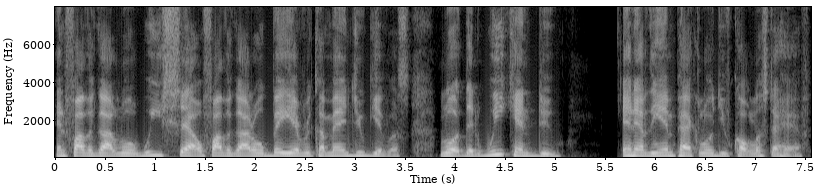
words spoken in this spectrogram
And Father God, Lord, we shall, Father God, obey every command you give us, Lord, that we can do and have the impact, Lord, you've called us to have.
